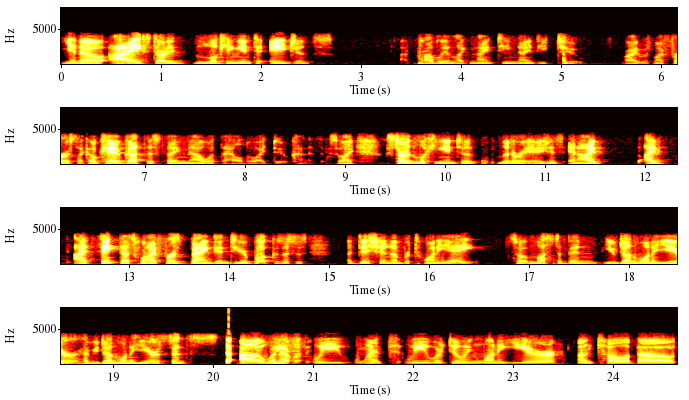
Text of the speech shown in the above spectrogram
you know, I started looking into agents probably in like 1992. Right, it was my first like, okay, I've got this thing now. What the hell do I do, kind of thing. So I started looking into literary agents, and I, I, I think that's when I first banged into your book because this is edition number 28. So it must have been you've done one a year. Have you done one a year since Uh, whenever? We, we went. We were doing one a year until about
